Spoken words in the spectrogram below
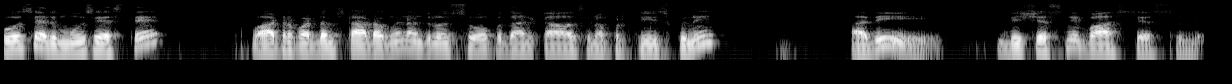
పోసి అది మూసేస్తే వాటర్ పడడం స్టార్ట్ అవ్వగానే అందులో సోప్ దానికి కావాల్సినప్పుడు తీసుకుని అది డిషెస్ని వాష్ చేస్తుంది.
